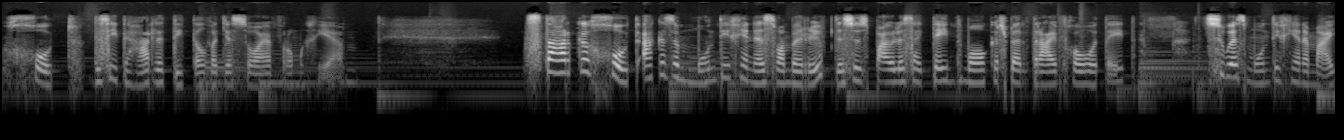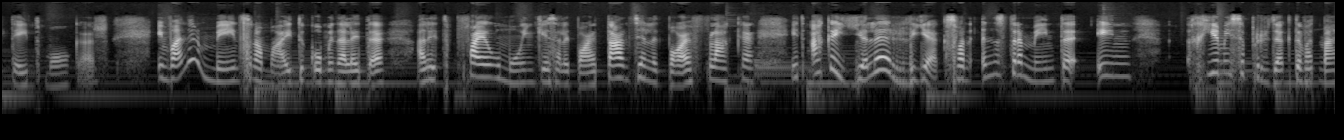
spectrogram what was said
God. Dis die derde titel wat Jesaja vir hom gee. Sterke God, ek is 'n Montigenis van beroep. Dis soos Paulus sy tentmakersbedryf gehad het. Soos Montigene my tentmakers. En wanneer mense na my toe kom en hulle het 'n hulle het vuil mondjies, hulle het baie tansie en hulle het baie vlekke, het ek 'n hele reeks van instrumente en chemiese produkte wat my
